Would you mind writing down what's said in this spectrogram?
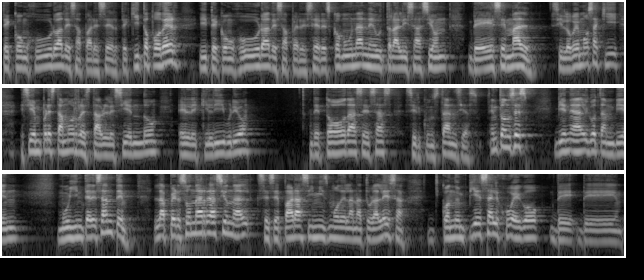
te conjuro a desaparecer, te quito poder y te conjuro a desaparecer. Es como una neutralización de ese mal. Si lo vemos aquí, siempre estamos restableciendo el equilibrio de todas esas circunstancias. Entonces, viene algo también muy interesante. La persona racional se separa a sí mismo de la naturaleza. Cuando empieza el juego de,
